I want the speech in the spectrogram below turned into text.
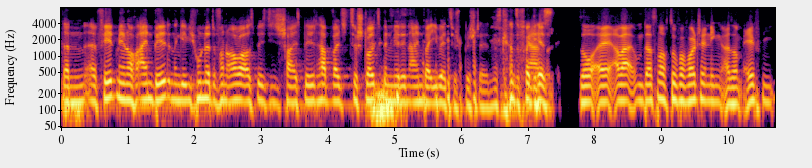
Dann äh, fehlt mir noch ein Bild und dann gebe ich hunderte von Euro aus, bis ich dieses scheiß Bild habe, weil ich zu stolz bin, mir den einen bei Ebay zu bestellen. Das kannst du vergessen. Ja, so, äh, aber um das noch zu vervollständigen, also am 11.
